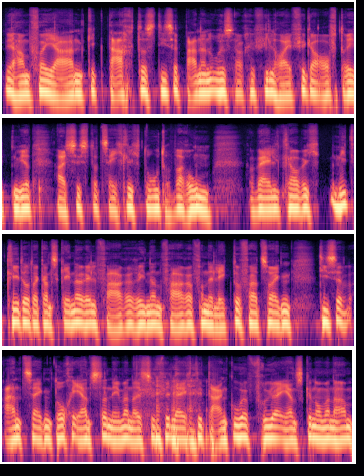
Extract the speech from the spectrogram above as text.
wir haben vor Jahren gedacht, dass diese Pannenursache viel häufiger auftreten wird, als es tatsächlich tut. Warum? Weil, glaube ich, Mitglieder oder ganz generell Fahrerinnen und Fahrer von Elektrofahrzeugen diese Anzeigen doch ernster nehmen, als sie vielleicht die Tankuhr früher ernst genommen haben,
